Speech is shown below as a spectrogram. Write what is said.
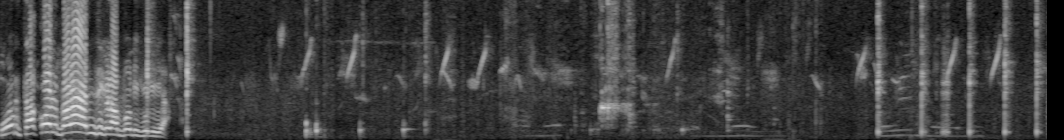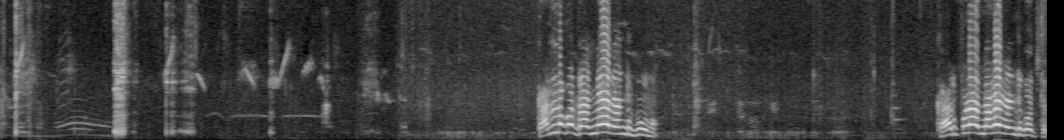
ஒரு தக்காளி பழம் அரிஞ்சிக்கலாம் பொடி கல்ல கொட்டானே ரெண்டு பூணும். கருப்புலாம் இருந்தாலும் ரெண்டு கொத்து.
